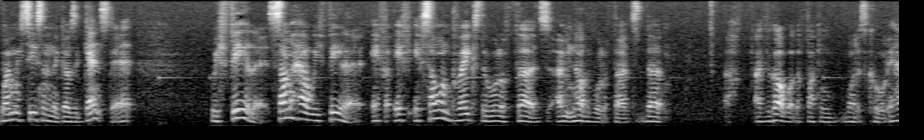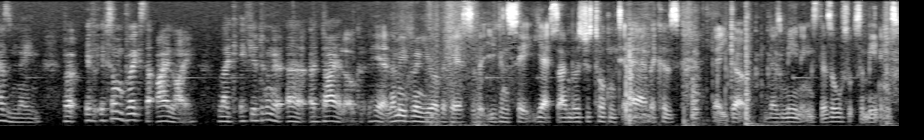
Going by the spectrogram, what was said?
when we see something that goes against it, we feel it. Somehow we feel it. If if if someone breaks the rule of thirds, I mean not the rule of thirds, the I forgot what the fucking what it's called. It has a name. But if if someone breaks the eye line, like if you're doing a, a, a dialogue here, let me bring you over here so that you can see. Yes, I was just talking to air because there you go. There's meanings. There's all sorts of meanings.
